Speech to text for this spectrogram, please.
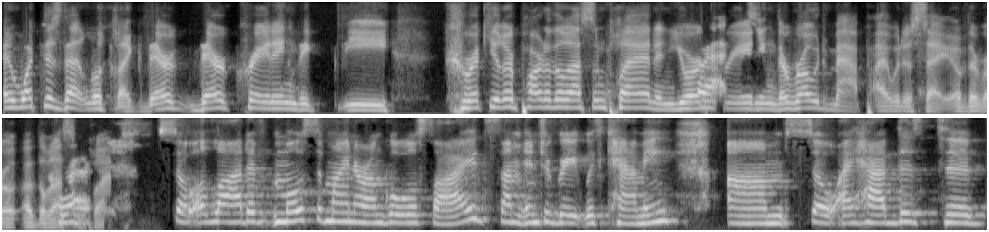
And what does that look like? They're they're creating the the curricular part of the lesson plan and you're Correct. creating the roadmap i would say of the ro- of the lesson Correct. plan so a lot of most of mine are on Google Slides. Some integrate with Kami. Um, so I have this the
